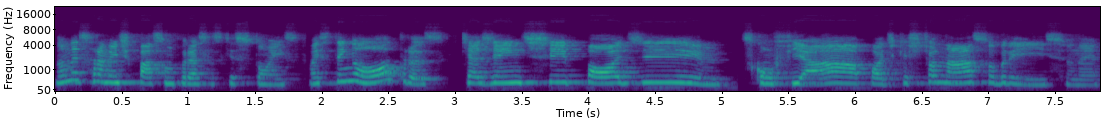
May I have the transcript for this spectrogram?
não necessariamente passam por essas questões, mas tem outras que a gente pode desconfiar, pode questionar sobre isso, né?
